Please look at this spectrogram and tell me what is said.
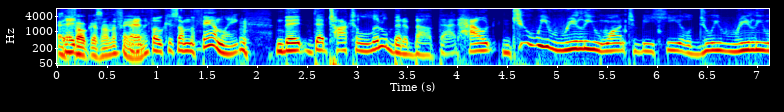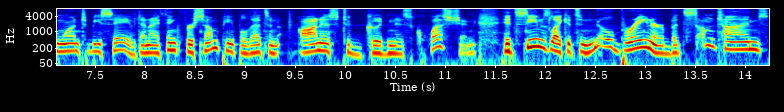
and at- focus on the family. at Focus on the Family that that talked a little bit about that. How do we really want to be healed? Do we really want to be saved? And I think for some people that's an honest to goodness question. It seems like it's a no-brainer, but sometimes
